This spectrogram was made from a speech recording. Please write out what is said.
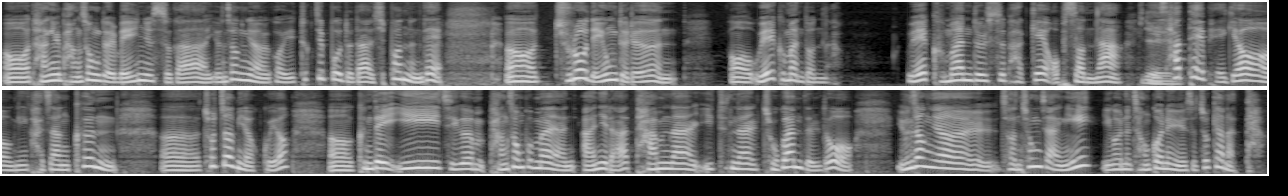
어, 당일 방송들 메인 뉴스가 윤석열 거의 특집 보도다 싶었는데, 어, 주로 내용들은, 어, 왜 그만뒀나? 왜 그만둘 수밖에 없었나 예. 이 사태 배경이 가장 큰 어, 초점이었고요. 어 근데 이 지금 방송뿐만 아니- 아니라 다음날 이튿날 조간들도 윤석열 전 총장이 이거는 정권에 의해서 쫓겨났다.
